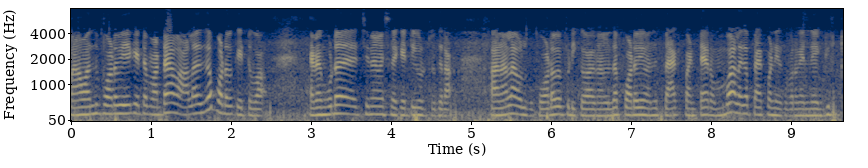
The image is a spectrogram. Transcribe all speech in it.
நான் வந்து புடவையே கட்ட மாட்டேன் அவள் அழகாக புடவை கட்டுவாள் எனக்கு கூட சின்ன வயசில் கட்டி விட்டுருக்குறான் அதனால் அவளுக்கு புடவை பிடிக்கும். அதனால தான் புடவையை வந்து பேக் பண்ணிட்டேன். ரொம்ப அழகாக பேக் பண்ணியிருக்க பாருங்க. இந்த gift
